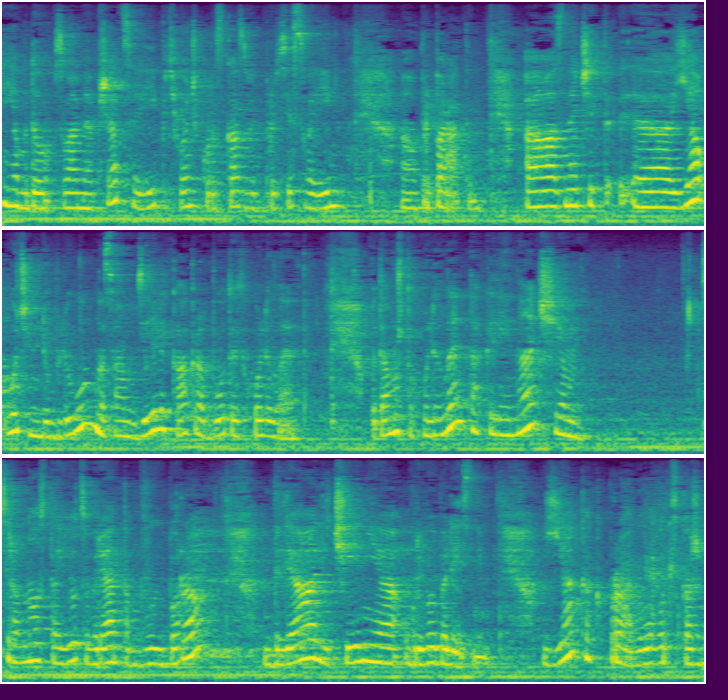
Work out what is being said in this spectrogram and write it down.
Я буду с вами общаться и потихонечку рассказывать про все свои а, препараты. А, значит, э, я очень люблю, на самом деле, как работает Holy Land. Потому что Holy Land так или иначе все равно остается вариантом выбора для лечения угревой болезни. Я, как правило, вот скажем,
